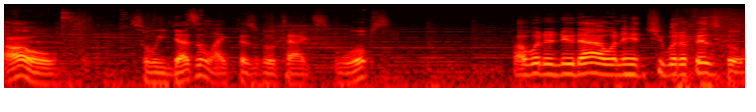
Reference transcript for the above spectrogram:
Oh, so he doesn't like physical attacks. Whoops. If I would have knew that, I would have hit you with a physical.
